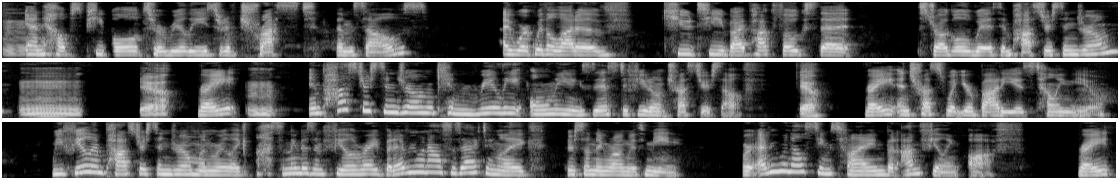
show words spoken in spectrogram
mm. and helps people to really sort of trust themselves i work with a lot of qt bipoc folks that struggle with imposter syndrome mm. yeah right mm. imposter syndrome can really only exist if you don't trust yourself yeah right and trust what your body is telling you we feel imposter syndrome when we're like, oh, something doesn't feel right, but everyone else is acting like there's something wrong with me. Or everyone else seems fine, but I'm feeling off. Right.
